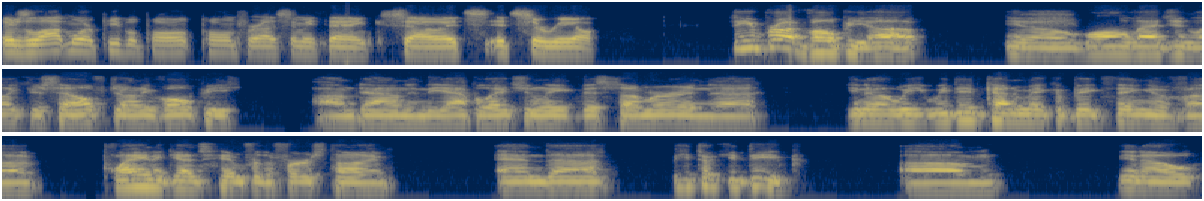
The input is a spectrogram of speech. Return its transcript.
there's a lot more people pull, pulling for us than we think. So it's, it's surreal. So you brought Volpe up you know, wall legend like yourself, Johnny Volpe, um, down in the Appalachian League this summer, and uh, you know, we we did kind of make a big thing of uh, playing against him for the first time, and uh, he took you deep. Um, you know,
